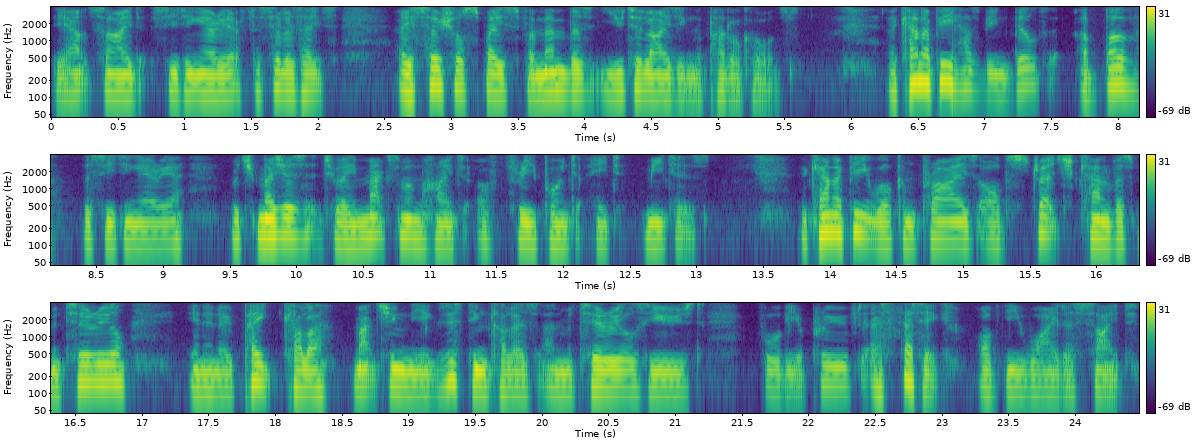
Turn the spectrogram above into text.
The outside seating area facilitates a social space for members utilising the paddle courts. A canopy has been built above the seating area, which measures to a maximum height of 3.8 metres. The canopy will comprise of stretched canvas material in an opaque colour matching the existing colours and materials used for the approved aesthetic of the wider site.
